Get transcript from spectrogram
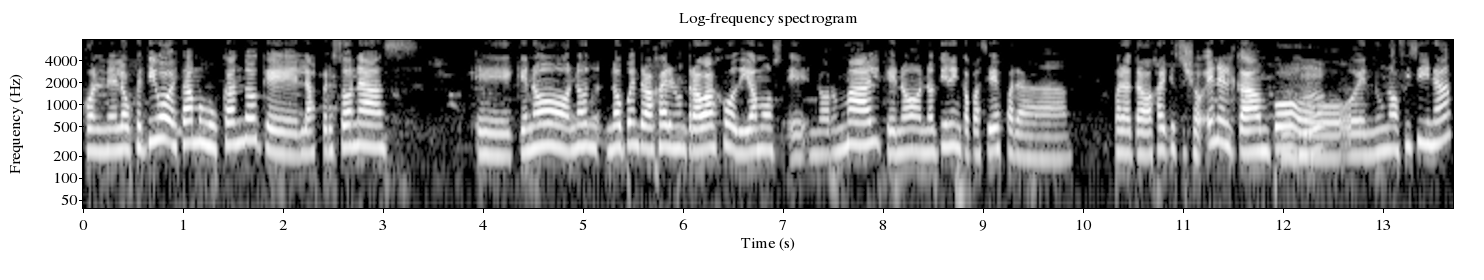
con el objetivo estábamos buscando que las personas que no, no, no, pueden trabajar en un trabajo, digamos, normal, que no, no tienen capacidades para para trabajar, qué sé yo, en el campo o, en una oficina,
